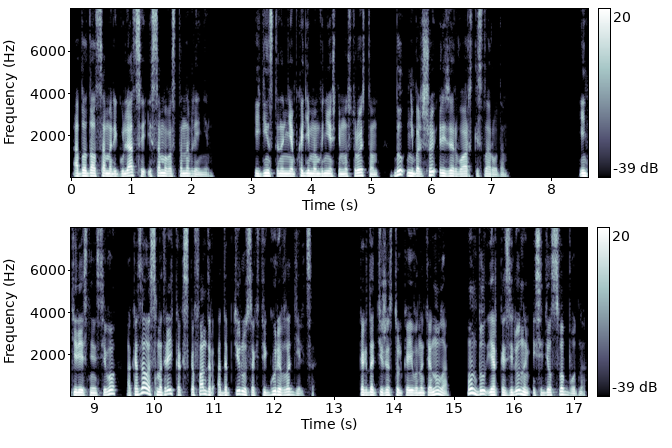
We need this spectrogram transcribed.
обладал саморегуляцией и самовосстановлением. Единственным необходимым внешним устройством был небольшой резервуар с кислородом. Интереснее всего оказалось смотреть, как скафандр адаптируется к фигуре владельца. Когда тяжесть только его натянула, он был ярко-зеленым и сидел свободно.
